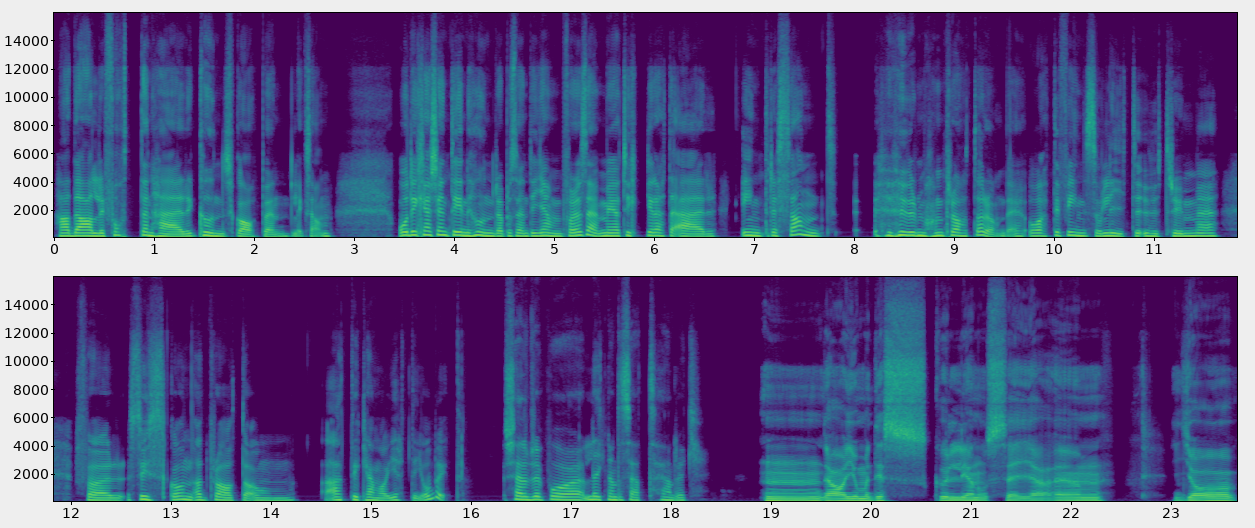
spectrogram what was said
hade aldrig fått den här kunskapen. Liksom. Och det kanske inte är en hundraprocentig jämförelse, men jag tycker att det är intressant hur man pratar om det och att det finns så lite utrymme för syskon att prata om att det kan vara jättejobbigt. Känner du på liknande sätt, Henrik? Mm, ja, jo men det skulle jag nog säga. Um, jag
